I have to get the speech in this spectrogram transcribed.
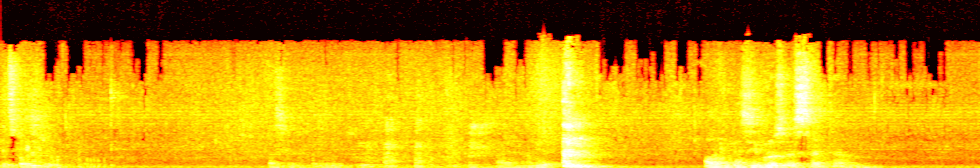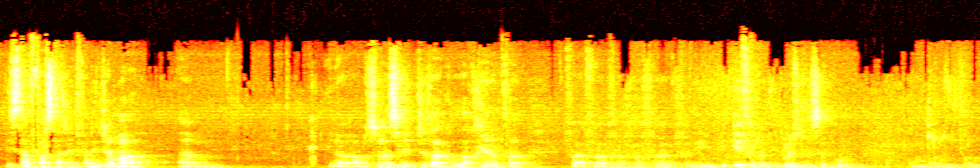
Het is goed sê broers is dat ehm um, die standvastigheid van die jama ehm um, you know, sou sê jazakallah khairan vir vir vir vir vir vir die die effort wat die broers gesit om om om om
